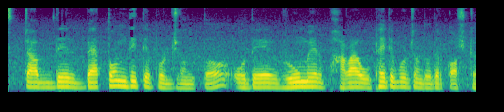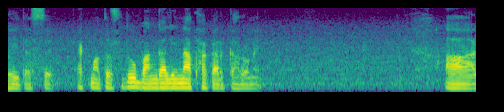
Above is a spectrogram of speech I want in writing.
স্টাফদের বেতন দিতে পর্যন্ত, ওদের রুমের ভাড়া উঠাইতে পর্যন্ত ওদের কষ্ট হইতেছে। একমাত্র শুধু বাঙালি না থাকার কারণে। আর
